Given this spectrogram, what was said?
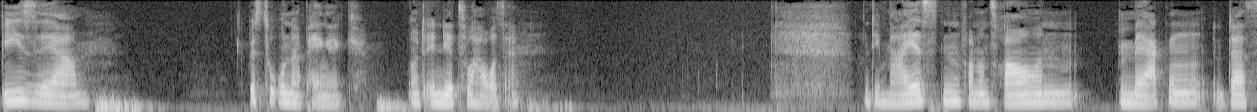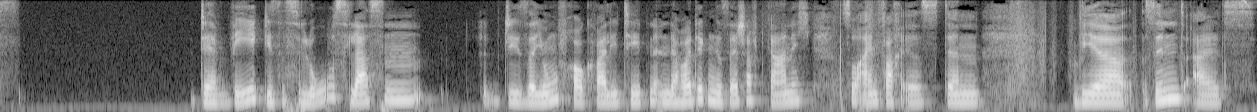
Wie sehr bist du unabhängig und in dir zu Hause? Und die meisten von uns Frauen merken, dass der Weg, dieses Loslassen dieser Jungfrau-Qualitäten in der heutigen Gesellschaft gar nicht so einfach ist. Denn wir sind als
